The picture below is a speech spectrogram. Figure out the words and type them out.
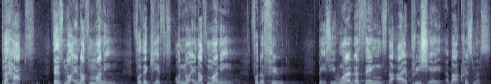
Perhaps there's not enough money for the gifts or not enough money for the food. But you see, one of the things that I appreciate about Christmas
